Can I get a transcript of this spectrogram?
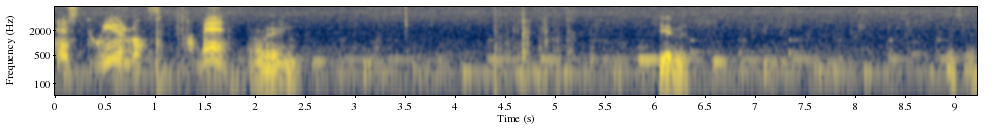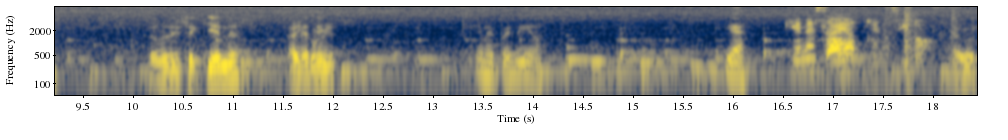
destruirlos. Amén. Amén. ¿Quiénes? Donde dice quiénes, ahí comienza. Ya me perdí. Ya. Quienes hayan vencido. A ver.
